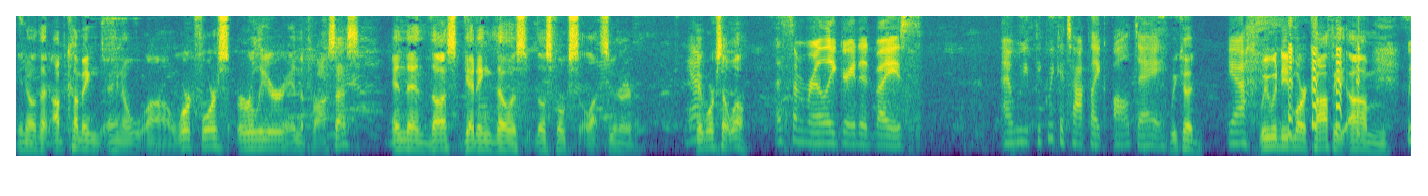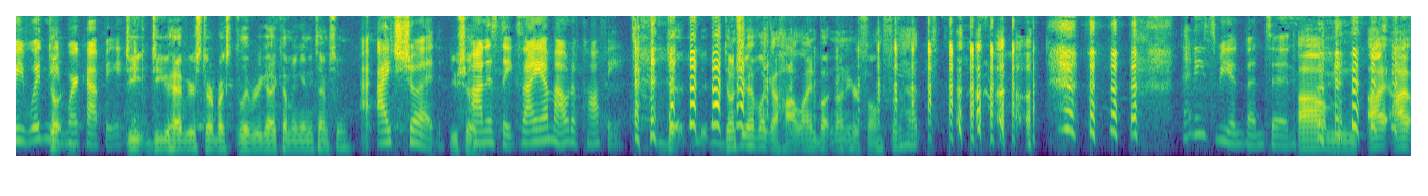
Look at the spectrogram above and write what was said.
You know that upcoming you know uh, workforce earlier in the process, and then thus getting those those folks a lot sooner. Yeah. It works out well. That's some really great advice. And we think we could talk like all day. We could. Yeah. We would need more coffee. Um, We would need more coffee. do, do you have your Starbucks delivery guy coming anytime soon? I, I should. You should. Honestly, because I am out of coffee. D- don't you have like a hotline button on your phone for that? that needs to be invented. Um, I, I,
